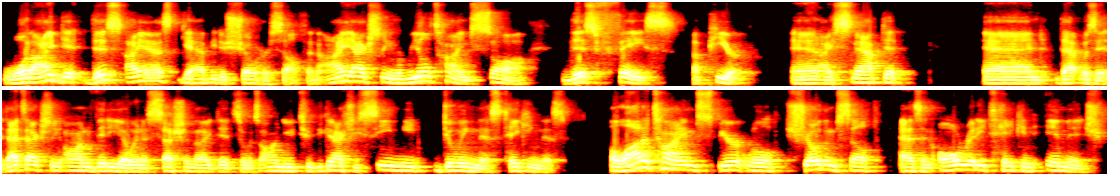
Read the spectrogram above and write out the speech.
What I did, this, I asked Gabby to show herself, and I actually in real time saw this face appear. And I snapped it and that was it. That's actually on video in a session that I did. So it's on YouTube. You can actually see me doing this, taking this. A lot of times, Spirit will show themselves as an already taken image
